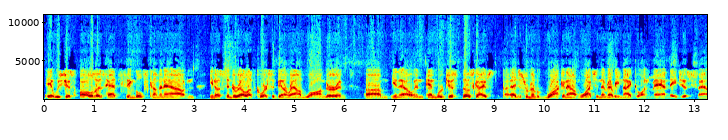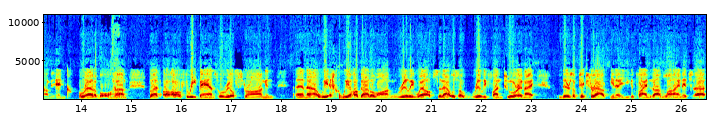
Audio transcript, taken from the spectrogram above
it was just all of us had singles coming out, and you know, Cinderella, of course, had been around longer, and um, you know, and and we're just those guys. I just remember walking out and watching them every night, going, "Man, they just sound incredible." Yep. Um, but all three bands were real strong, and and uh, we we all got along really well. So that was a really fun tour. And I there's a picture out, you know, you can find it online. It's uh,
